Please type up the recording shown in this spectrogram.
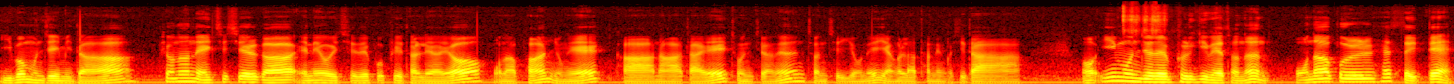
2번 문제입니다. 표는 HCl과 NaOH의 부피에 달리하여 혼합한 용액 가나다에 존재하는 전체 이온의 양을 나타낸 것이다. 어, 이 문제를 풀기 위해서는 혼합을 했을 때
